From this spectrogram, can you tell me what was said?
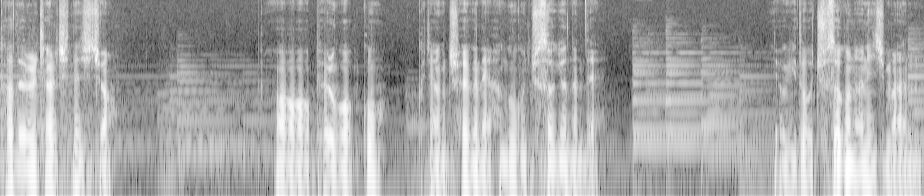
다들 잘 지내시죠? 어, 별거 없고 그냥 최근에 한국은 추석이었는데 여기도 추석은 아니지만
